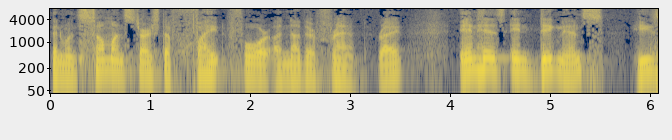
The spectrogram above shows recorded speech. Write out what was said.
than when someone starts to fight for another friend, right? In his indignance, he's,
